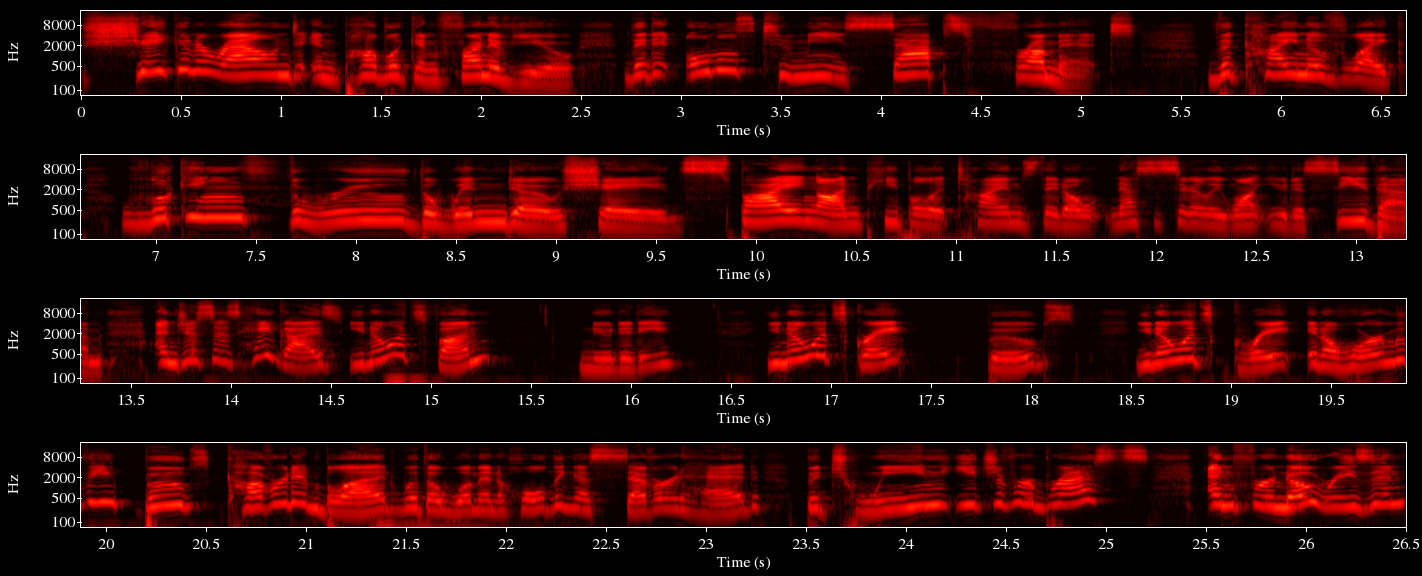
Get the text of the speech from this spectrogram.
shaken around in public in front of you that it almost to me saps from it the kind of like looking through the window shades, spying on people at times they don't necessarily want you to see them, and just says, hey guys, you know what's fun? Nudity. You know what's great? Boobs. You know what's great in a horror movie? Boobs covered in blood with a woman holding a severed head between each of her breasts and for no reason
